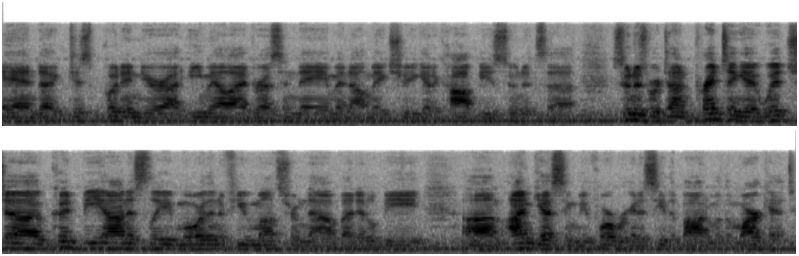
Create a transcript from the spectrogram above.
and uh, just put in your uh, email address and name, and I'll make sure you get a copy as soon as, uh, as soon as we're done printing it, which uh, could be honestly more than a few months from now, but it'll be, um, I'm guessing, before we're gonna see the bottom of the market.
